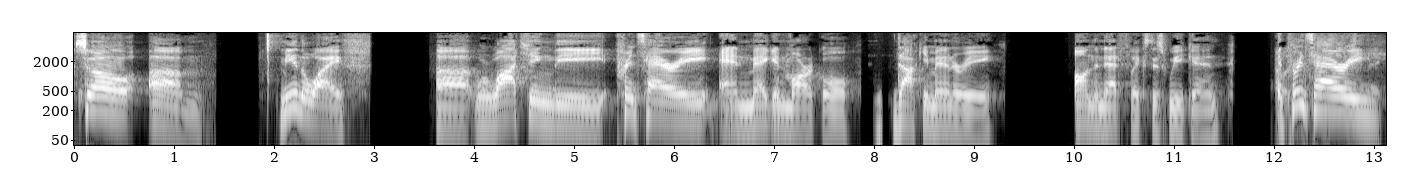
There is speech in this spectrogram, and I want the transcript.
So, um, me and the wife uh, were watching the Prince Harry and Meghan Markle documentary on the Netflix this weekend. And Prince Harry,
